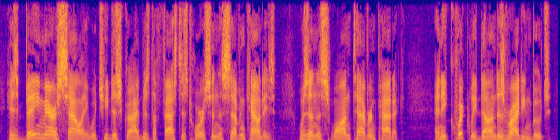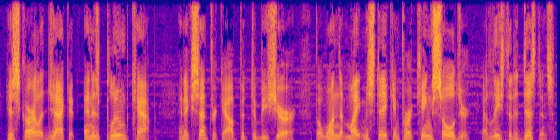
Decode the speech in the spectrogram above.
His bay mare Sally, which he described as the fastest horse in the seven counties, was in the Swan Tavern paddock, and he quickly donned his riding boots his scarlet jacket, and his plumed cap, an eccentric outfit to be sure, but one that might mistake him for a king's soldier, at least at a distance.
